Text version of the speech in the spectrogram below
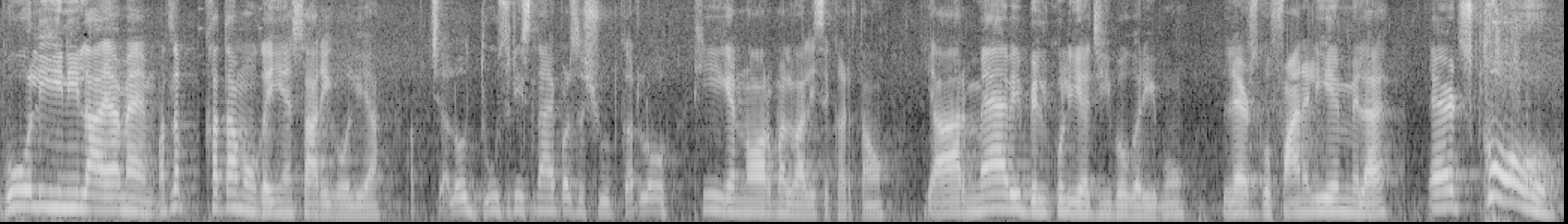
गोली ही नहीं लाया मैं। मतलब ख़त्म हो गई हैं सारी गोलियाँ। अब चलो दूसरी स्नाइपर से शूट कर लो। ठीक है नॉर्मल वाली से करता हूँ। यार मैं भी बिल्कुल ही अजीबो गरीब हूँ। लेट्स गो फाइनली एम मिला है। लेट्स गो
